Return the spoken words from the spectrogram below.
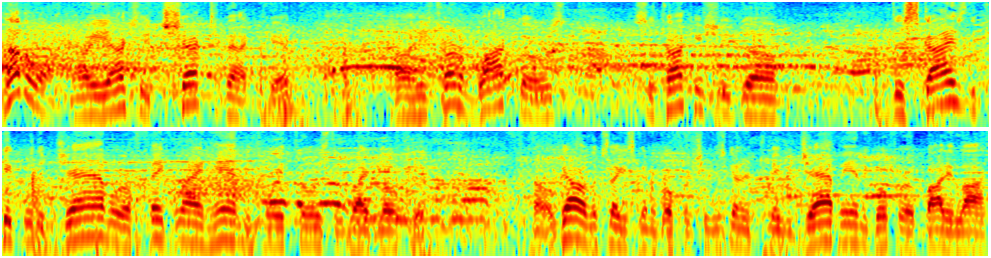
Another one. Now he actually checked that kick. Uh, he's trying to block those. Satake should uh, disguise the kick with a jab or a fake right hand before he throws the right low kick. Now Ogawa looks like he's going to go for a. He's going to maybe jab in and go for a body lock.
